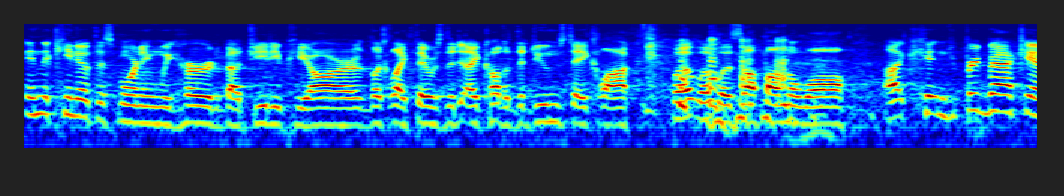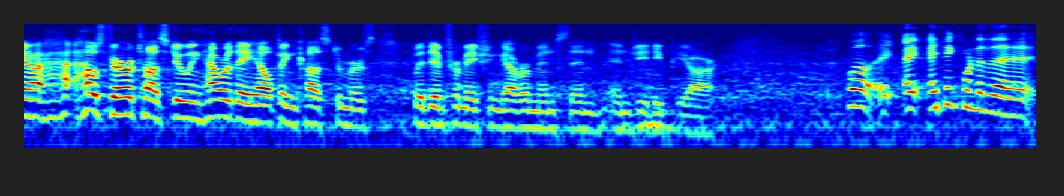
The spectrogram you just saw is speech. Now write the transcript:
in the keynote this morning, we heard about GDPR. It looked like there was the, I called it the doomsday clock, what, what was up on the wall. Uh, can you bring back, you know, how's Veritas doing? How are they helping customers with information governance and, and GDPR? Well, I, I think one of the,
